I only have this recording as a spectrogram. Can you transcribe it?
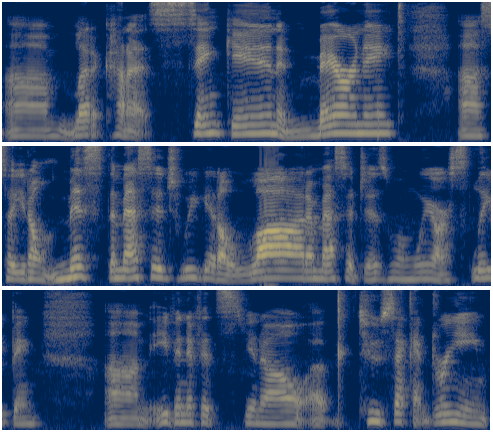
Um, let it kind of sink in and marinate uh, so you don't miss the message. We get a lot of messages when we are sleeping. Um, even if it's, you know, a two second dream,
